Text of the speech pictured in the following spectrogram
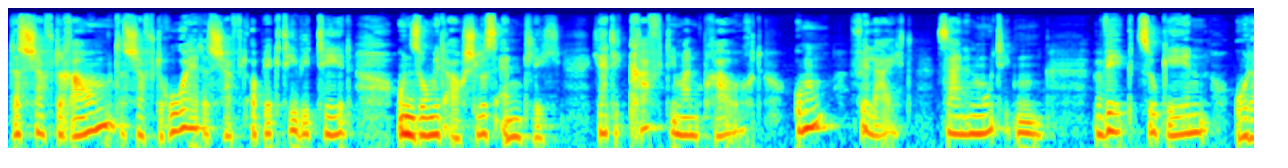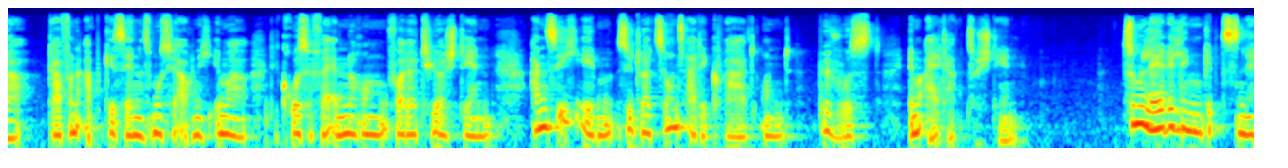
Das schafft Raum, das schafft Ruhe, das schafft Objektivität und somit auch schlussendlich ja die Kraft, die man braucht, um vielleicht seinen mutigen Weg zu gehen oder davon abgesehen, es muss ja auch nicht immer die große Veränderung vor der Tür stehen, an sich eben situationsadäquat und bewusst im Alltag zu stehen. Zum Labeling gibt es eine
